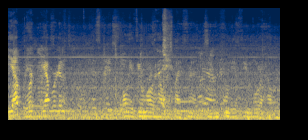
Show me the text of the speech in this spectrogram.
Yep, we're, yep, we're gonna. Only a few more hours, my friend. Only a few more hours.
